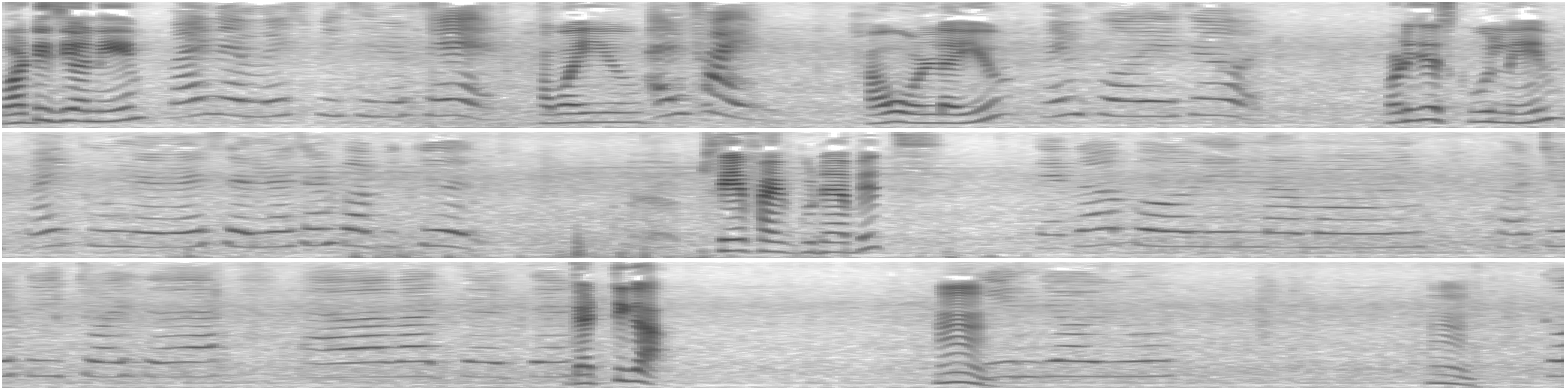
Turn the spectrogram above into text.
What is your name? My name is Priscilla Sen. How are you? I'm five. How old are you? I'm four years old. What is your school name? My school name is Sanderson Public School. Say five good habits. Get up early in the morning. Purchase it twice a day. Have a birthday. గట్టిగా Hmm. Clean your room. Hmm. Go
